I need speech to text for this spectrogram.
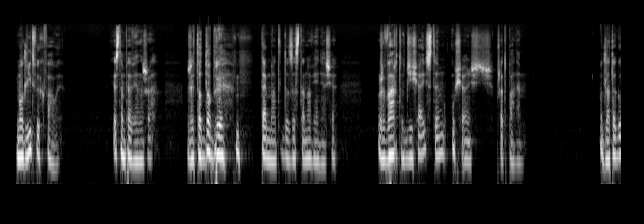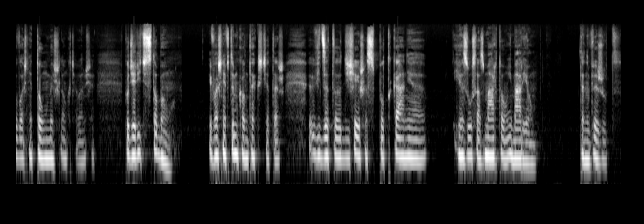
modlitwy chwały. Jestem pewien, że, że to dobry temat do zastanowienia się, że warto dzisiaj z tym usiąść przed Panem. Dlatego właśnie tą myślą chciałem się podzielić z Tobą i właśnie w tym kontekście też widzę to dzisiejsze spotkanie Jezusa z Martą i Marią. Ten wyrzut.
